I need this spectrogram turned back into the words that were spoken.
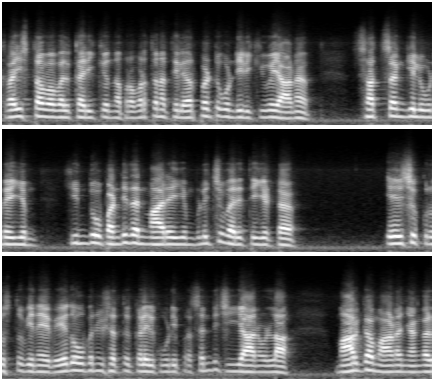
ക്രൈസ്തവവൽക്കരിക്കുന്ന പ്രവർത്തനത്തിൽ ഏർപ്പെട്ടുകൊണ്ടിരിക്കുകയാണ്. സത്സംഗിലൂടെയും ഹിന്ദു പണ്ഡിതന്മാരെയും വിളിച്ചു വരുത്തിയിട്ട് യേശുക്രിസ്തുവിനെ വേദോപനിഷത്തുക്കളിൽ കൂടി പ്രസന്റ് ചെയ്യാനുള്ള മാർഗമാണ് ഞങ്ങൾ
